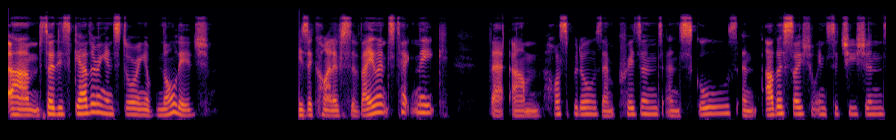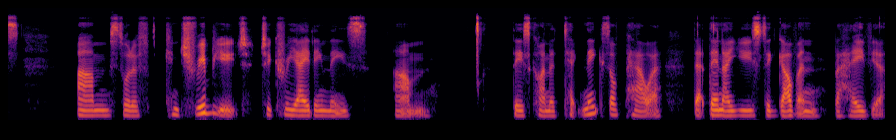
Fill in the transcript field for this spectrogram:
um, so this gathering and storing of knowledge is a kind of surveillance technique that um, hospitals and prisons and schools and other social institutions um, sort of contribute to creating these um, these kind of techniques of power that then are used to govern behavior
